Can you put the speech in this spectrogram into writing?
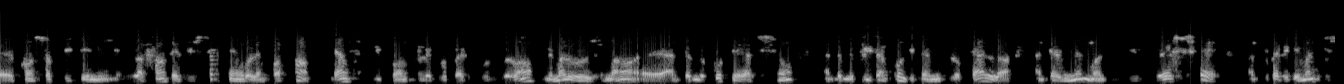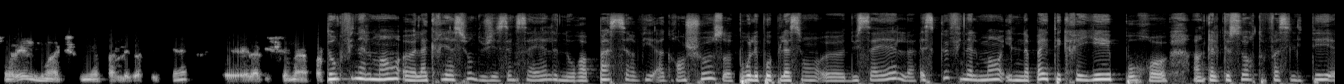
euh, qu'on sorte du déni. La France a du certain rôle important. Dans ce qui contre les groupes violents, mais malheureusement, euh, en termes de coopération, en termes de prise en compte des dynamiques locales, en termes même du respect, en tout cas des demandes qui sont réellement exprimées par les Africains, donc finalement, euh, la création du G5 Sahel n'aura pas servi à grand-chose pour les populations euh, du Sahel. Est-ce que finalement, il n'a pas été créé pour, euh, en quelque sorte, faciliter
